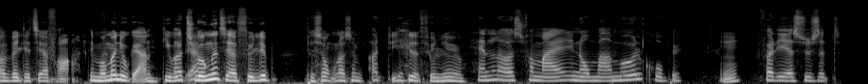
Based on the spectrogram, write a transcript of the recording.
at vælge til og fra. Det må man jo gerne. De er jo Og ikke ja. tvunget til at følge personer, som Og de ikke gider følge jo. handler også for mig enormt meget målgruppe. Mm. Fordi jeg synes, at,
